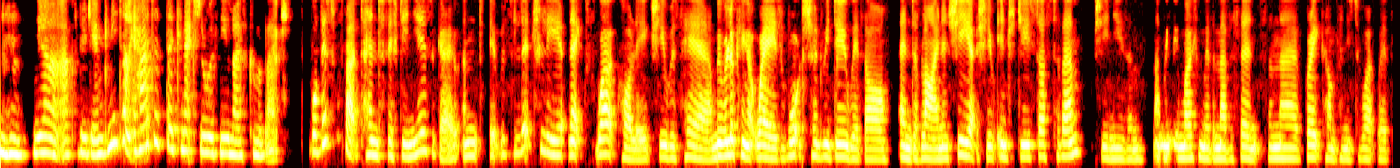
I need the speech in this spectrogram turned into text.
Mm-hmm. Yeah, absolutely. And can you tell me, how did the connection with Newlife come about? Well, this was about 10 to 15 years ago, and it was literally an ex work colleague. She was here, and we were looking at ways of what should we do with our end of line. And she actually introduced us to them. She knew them, and we've been working with them ever since, and they're a great company to work with.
